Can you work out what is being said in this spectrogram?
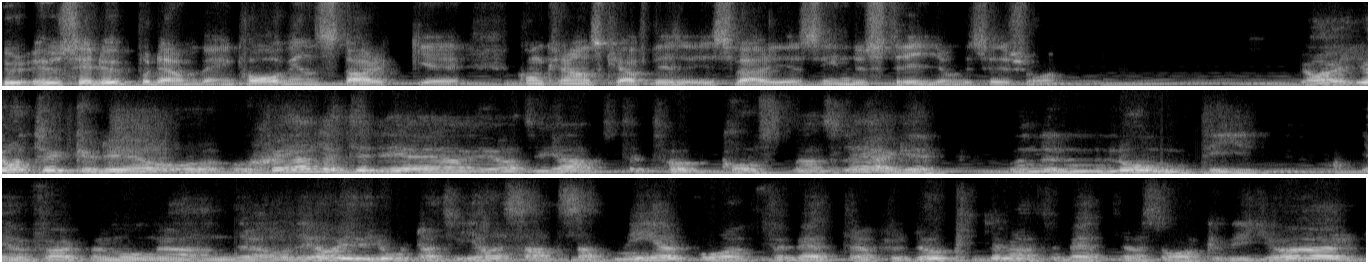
Hur, hur ser du på den, Bengt? Har vi en stark eh, konkurrenskraft i, i Sveriges industri, om vi säger så? Ja, jag tycker det. Och, och skälet till det är ju att vi har haft ett högt kostnadsläge under en lång tid jämfört med många andra. Och det har ju gjort att vi har satsat mer på att förbättra produkterna, förbättra saker vi gör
